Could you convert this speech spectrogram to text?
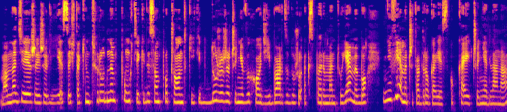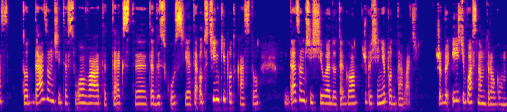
Mam nadzieję, że jeżeli jesteś w takim trudnym punkcie, kiedy są początki, kiedy dużo rzeczy nie wychodzi i bardzo dużo eksperymentujemy, bo nie wiemy, czy ta droga jest ok, czy nie dla nas, to dadzą ci te słowa, te teksty, te dyskusje, te odcinki podcastu, dadzą ci siłę do tego, żeby się nie poddawać, żeby iść własną drogą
